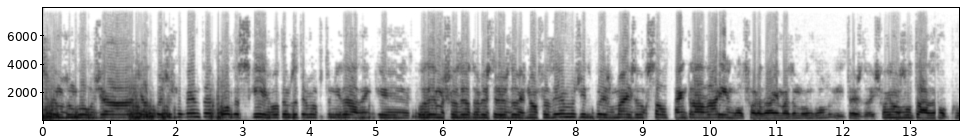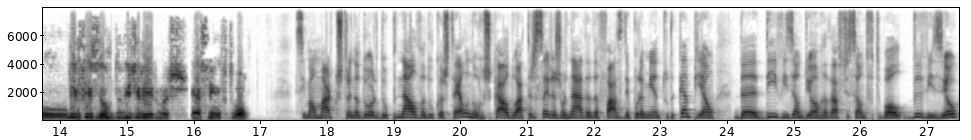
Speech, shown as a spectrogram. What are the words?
sofremos um golo já, já depois dos 90. Logo a seguir voltamos a ter uma oportunidade em que podemos fazer outra vez 3-2, não fazemos, e depois mais um ressalto à entrada da área, um gol fora da área, mais um bom golo e 3-2. Foi um resultado um pouco difícil de digerir, mas é assim o futebol. Simão Marcos, treinador do Penalva do Castelo, no rescaldo à terceira jornada da fase de apuramento de campeão da Divisão de Honra da Associação de Futebol de Viseu.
